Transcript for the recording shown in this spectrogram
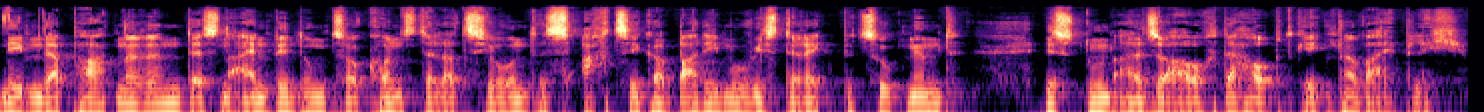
Neben der Partnerin, dessen Einbindung zur Konstellation des 80er Buddy-Movies direkt Bezug nimmt, ist nun also auch der Hauptgegner weiblich.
